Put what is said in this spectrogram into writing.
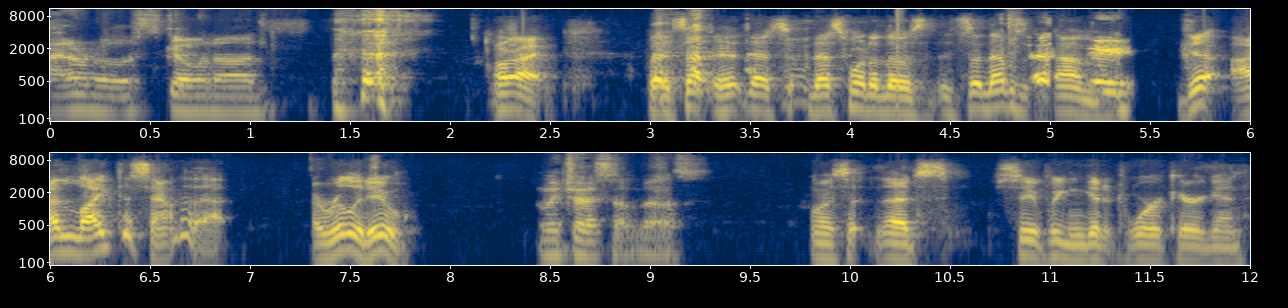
I don't know what's going on. All right. But it's, that's that's one of those. So that was um yeah, I like the sound of that. I really do. Let me try something else. Let's let's see if we can get it to work here again.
